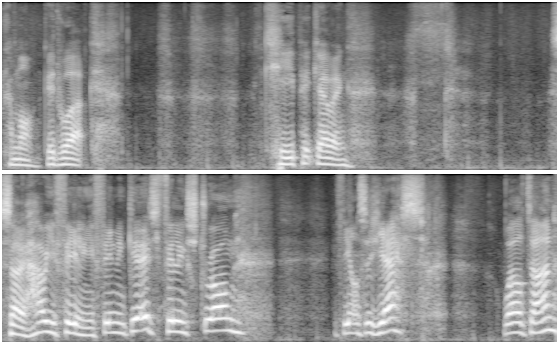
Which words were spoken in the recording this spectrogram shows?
Come on, good work. Keep it going. So, how are you feeling? You feeling good? Feeling strong? If the answer is yes, well done.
